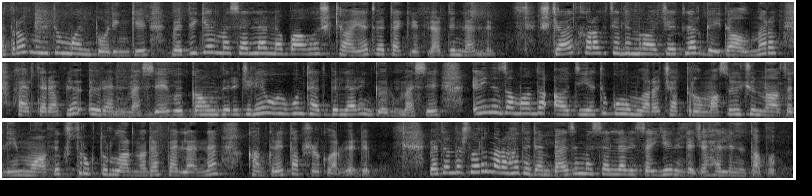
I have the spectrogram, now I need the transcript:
ətraf mühitin monitorinqi və digər məsələlərlə bağlı şikayət və təkliflər dinlənilib. Şikayət xarakterli müraciətlər qeydə alınaraq hər tərəfli öyrənilməsi və qanunvericiliyə uyğun tədbirlərin görülməsi, eyni zamanda adiyyəti qurumlara çatdırılması üçün Nazirliyin müvafiq strukturlarının rəhbərlərinə konkret tapşırıqlar verilib. Vətəndaşları narahat edən bəzi məsələlər isə yerindəcə həllini tapıb.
